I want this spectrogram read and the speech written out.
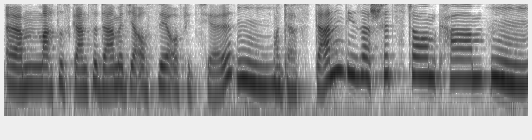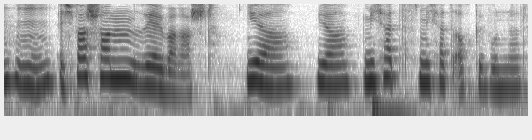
ähm, macht das Ganze damit ja auch sehr offiziell. Und dass dann dieser Shitstorm kam, ich war schon sehr überrascht. ja, ja, mich hat's, mich hat's auch gewundert.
